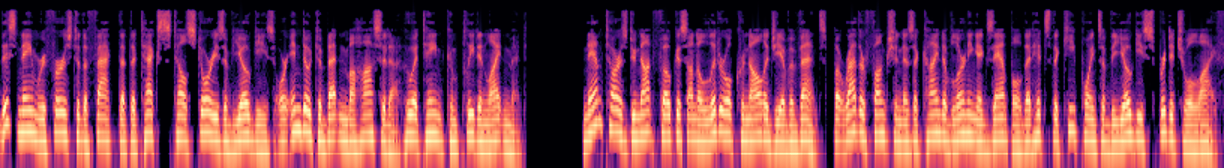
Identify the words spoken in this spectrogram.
This name refers to the fact that the texts tell stories of yogis or Indo-Tibetan Mahasiddha who attained complete enlightenment. Namtars do not focus on a literal chronology of events, but rather function as a kind of learning example that hits the key points of the yogi's spiritual life.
